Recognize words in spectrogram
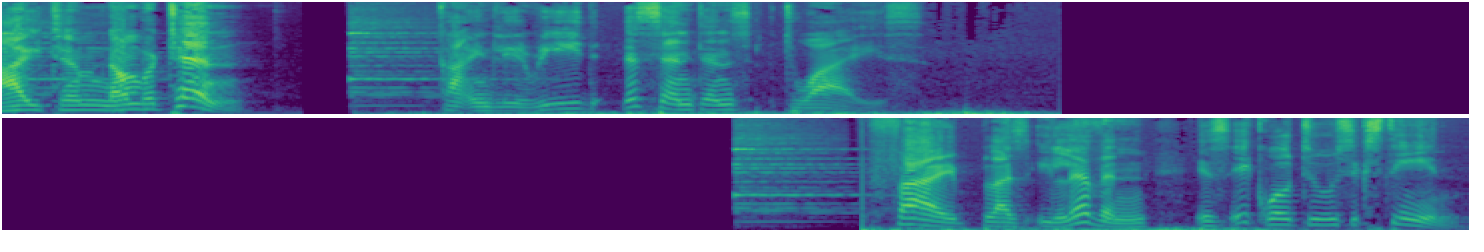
Item number 10. Kindly read the sentence twice. Five plus eleven is equal to sixteen.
